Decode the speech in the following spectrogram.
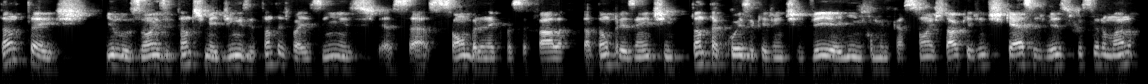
tantas ilusões e tantos medinhos e tantas vozinhas, essa sombra né, que você fala, está tão presente em tanta coisa que a gente vê aí em comunicações tal, que a gente esquece às vezes que o ser humano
